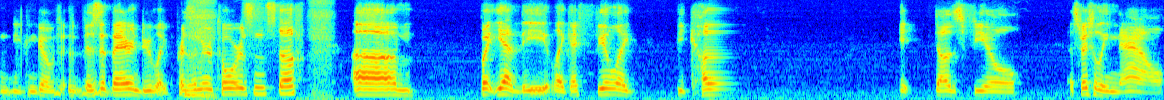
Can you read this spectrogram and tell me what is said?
you can go visit there and do like prisoner tours and stuff um but yeah the like i feel like because it does feel especially now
